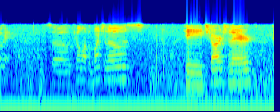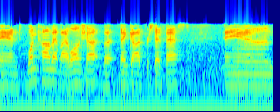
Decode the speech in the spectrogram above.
Okay, so killed off a bunch of those. He charged there and won combat by a long shot, but thank God for steadfast. And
